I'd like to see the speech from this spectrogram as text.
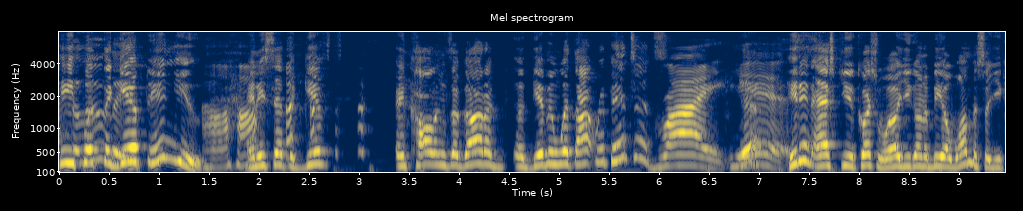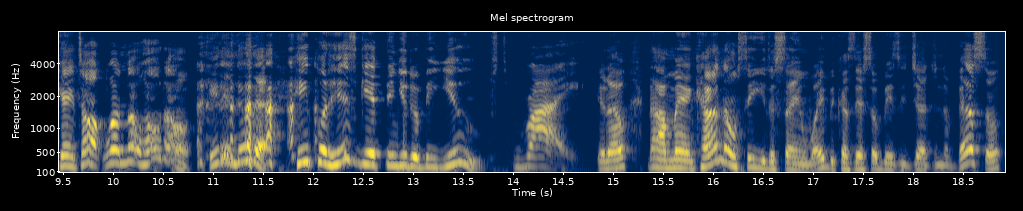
He put the gift in you. uh-huh. And he said the gifts and callings of God are, are given without repentance. right. Yeah. Yes. He didn't ask you a question, well, you're going to be a woman, so you can't talk. Well, no, hold on. He didn't do that. he put his gift in you to be used. Right. You know, now mankind don't see you the same way because they're so busy judging the vessel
